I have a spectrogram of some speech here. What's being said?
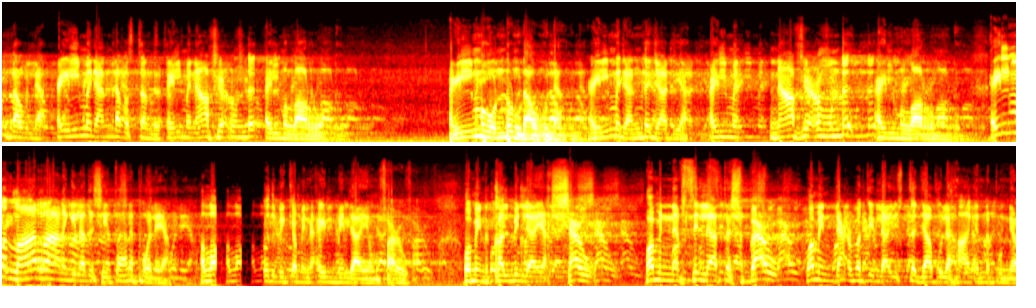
ഉണ്ടാവില്ല. അയൽമ രണ്ടവസ്ഥ ഉണ്ട് അയൽമ നാഫിയുണ്ട് ഇൽമുള്ളാറുണ്ട് ഇൽമ കൊണ്ടുണ്ടാവൂല അയൽമ രണ്ട് ജാതിയാണ് അയൽമ നാഫിയുമുണ്ട് ഇൽമുള്ളാറുമുണ്ട് അയൽമ ലാറാണെങ്കിൽ അത് ശൈത്താനെ പോലെയാണ് ലാ യുസ്തജാബു എന്ന പുണ്യ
